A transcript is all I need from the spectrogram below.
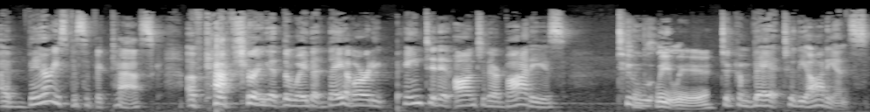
a very specific task of capturing it the way that they have already painted it onto their bodies to Completely. to convey it to the audience.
